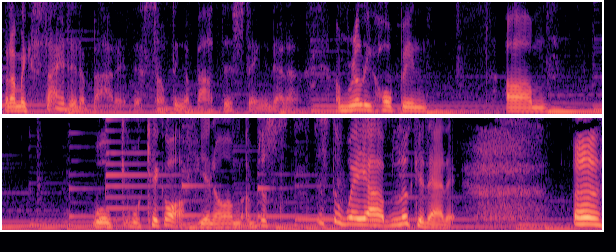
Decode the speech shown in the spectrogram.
But I'm excited about it. There's something about this thing that I, am really hoping um, will will kick off. You know, I'm, I'm just just the way I'm looking at it. Uh,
